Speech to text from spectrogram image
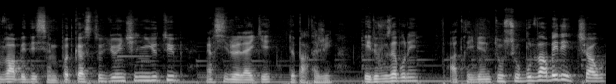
Boulevard BD, c'est un podcast audio, une chaîne YouTube. Merci de liker, de partager et de vous abonner. A très bientôt sur Boulevard BD. Ciao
